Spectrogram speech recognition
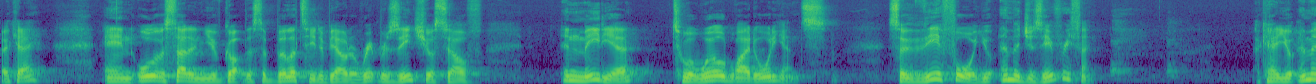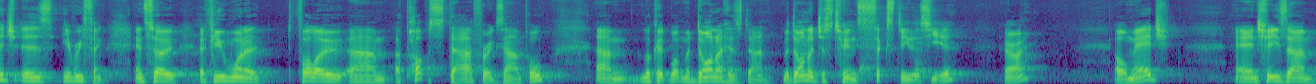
okay? And all of a sudden, you've got this ability to be able to represent yourself in media to a worldwide audience. So, therefore, your image is everything. Okay, your image is everything. And so, if you want to follow um, a pop star, for example, um, look at what Madonna has done. Madonna just turned 60 this year, all right? Old Madge. And she's, um,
